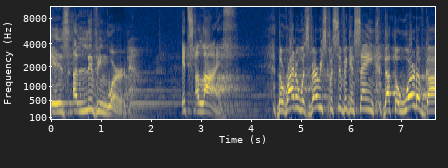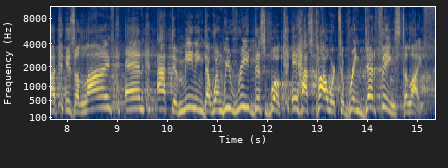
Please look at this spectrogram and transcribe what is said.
is a living Word, it's alive. The writer was very specific in saying that the Word of God is alive and active, meaning that when we read this book, it has power to bring dead things to life.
